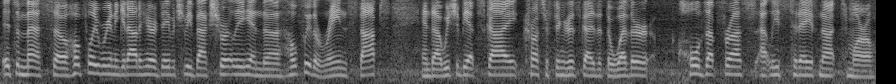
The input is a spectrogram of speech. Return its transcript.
it's a mess. So hopefully we're gonna get out of here. David should be back shortly and uh, hopefully the rain stops and uh, we should be at Skye. Cross your fingers, guy, that the weather holds up for us at least today, if not tomorrow.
